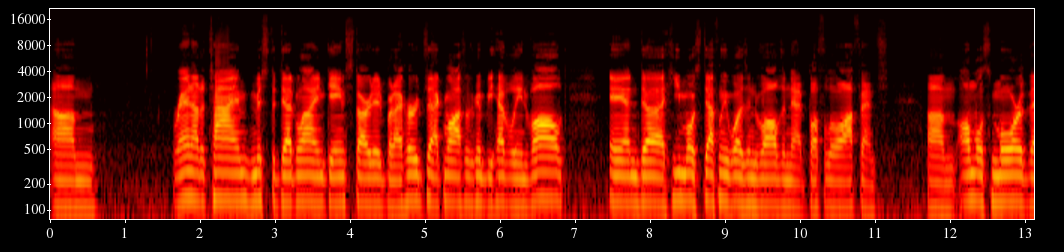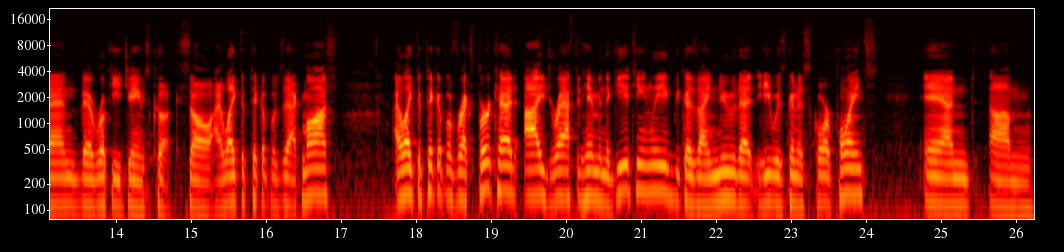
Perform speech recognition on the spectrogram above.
Um, ran out of time, missed the deadline, game started, but I heard Zach Moss was going to be heavily involved, and uh, he most definitely was involved in that Buffalo offense um, almost more than the rookie James Cook. So I like the pickup of Zach Moss. I like the pickup of Rex Burkhead. I drafted him in the Guillotine League because I knew that he was going to score points. And um,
